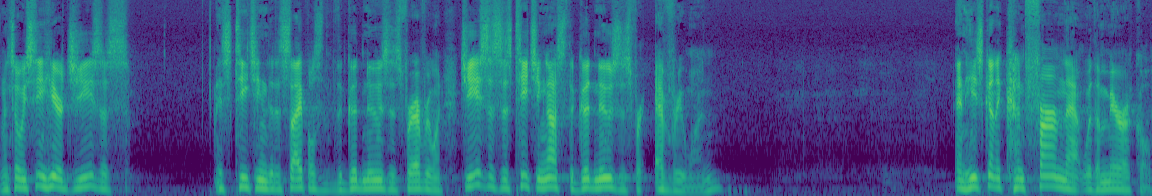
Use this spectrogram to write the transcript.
And so we see here Jesus is teaching the disciples that the good news is for everyone. Jesus is teaching us the good news is for everyone. And he's going to confirm that with a miracle.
